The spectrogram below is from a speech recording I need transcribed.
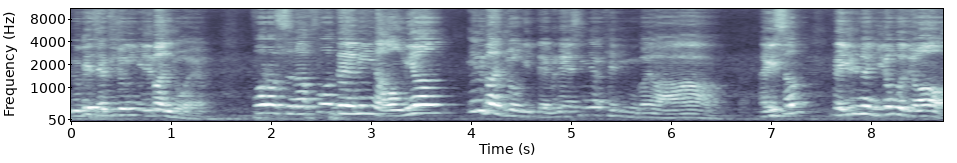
이게 대표적인 일반 주어예요. for them이 나오면 일반 주어이기 때문에 생략해 준 거야. 알겠어? 그러니까 이러면 이런 거죠.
